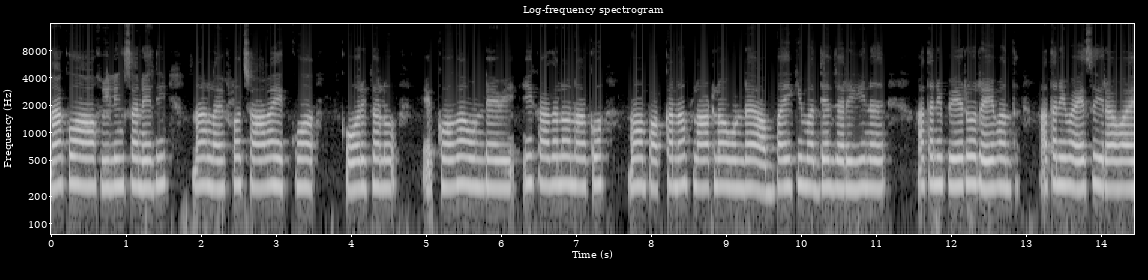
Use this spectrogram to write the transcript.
నాకు ఆ ఫీలింగ్స్ అనేది నా లైఫ్లో చాలా ఎక్కువ కోరికలు ఎక్కువగా ఉండేవి. ఈ కథలో నాకు మా పక్కన ఫ్లాట్లో ఉండే అబ్బాయికి మధ్య జరిగిన అతని పేరు రేవంత్. అతని వయసు ఇరవై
